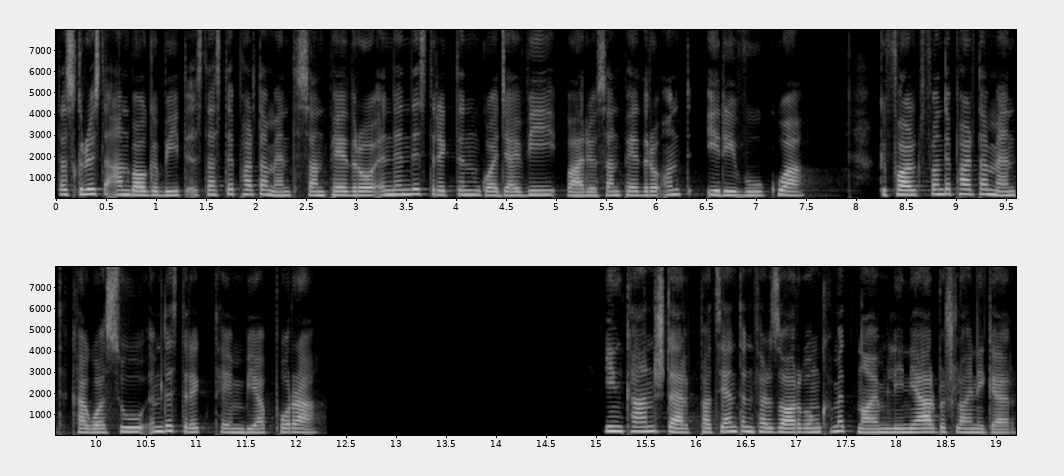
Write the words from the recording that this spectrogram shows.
Das größte Anbaugebiet ist das Departement San Pedro in den Distrikten Guayaví, Barrio San Pedro und Irivu-Qua, gefolgt von Departement Caguasu im Distrikt Tembia-Porá. INCAN stärkt Patientenversorgung mit neuem Linearbeschleuniger.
